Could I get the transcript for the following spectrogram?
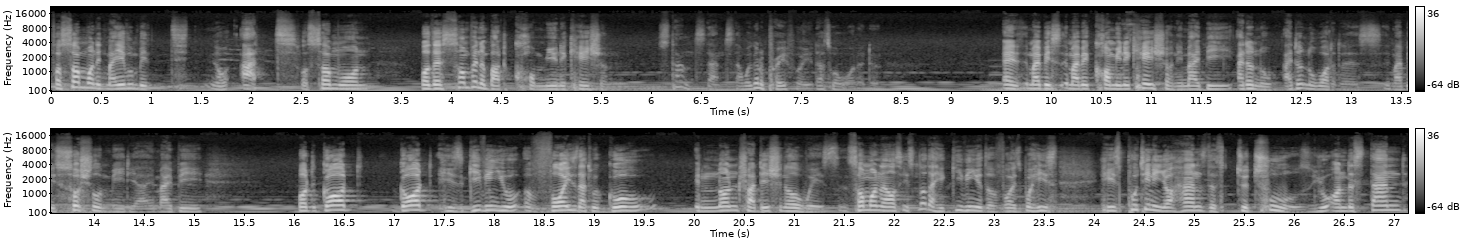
For someone, it might even be, you know, art. For someone, but there's something about communication. Stand, stand, stand. We're going to pray for you. That's what we want to do. And it might be it might be communication. It might be I don't know. I don't know what it is. It might be social media. It might be, but God God is giving you a voice that will go in non-traditional ways. Someone else, it's not that He's giving you the voice, but He's He's putting in your hands the, the tools. You understand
